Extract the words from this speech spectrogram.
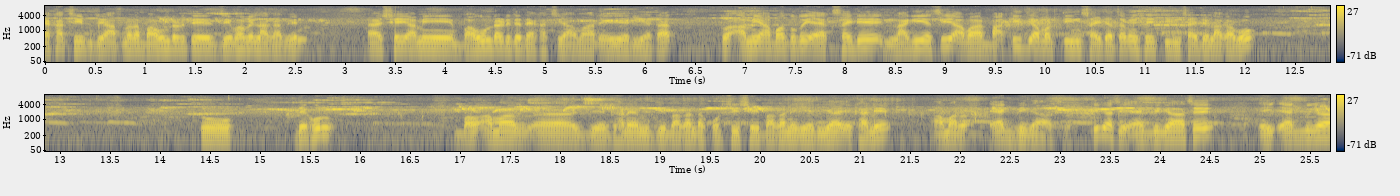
দেখাচ্ছি যে আপনারা বাউন্ডারিতে যেভাবে লাগাবেন সেই আমি বাউন্ডারিতে দেখাচ্ছি আমার এই এরিয়াটার তো আমি আপাতত এক সাইডে লাগিয়েছি আবার বাকি যে আমার তিন সাইড আছে আমি সেই তিন সাইডে লাগাবো। তো দেখুন আমার আহ, যেখানে আমি যে বাগানটা করছি সেই বাগানের এরিয়া এখানে আমার এক বিঘা আছে ঠিক আছে? এক বিঘা আছে। এই এক বিঘা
